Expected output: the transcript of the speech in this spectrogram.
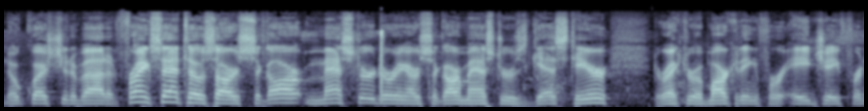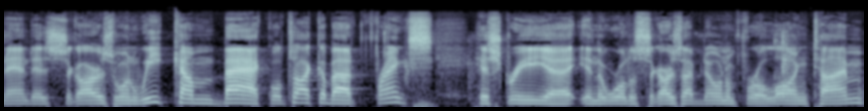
No question about it. Frank Santos, our cigar master during our Cigar Masters guest here, director of marketing for AJ Fernandez Cigars. When we come back, we'll talk about Frank's history uh, in the world of cigars. I've known him for a long time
